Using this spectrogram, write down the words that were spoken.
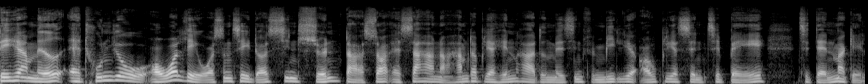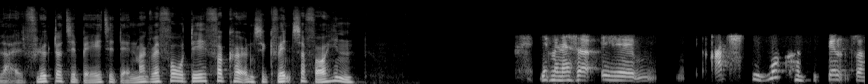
det her med, at hun jo overlever sådan set også sin søn, der så er zaren, og ham, der bliver henrettet med sin familie og bliver sendt tilbage til Danmark, eller flygter tilbage til Danmark. Hvad får det for konsekvenser for hende? Jamen altså, øh, ret store konsekvenser.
